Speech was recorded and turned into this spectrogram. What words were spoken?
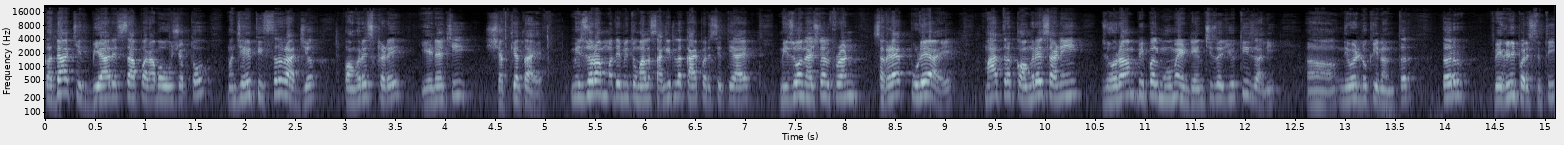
कदाचित बी आर एसचा पराभव होऊ शकतो. म्हणजे हे तिसरं राज्य काँग्रेसकडे येण्याची शक्यता आहे. मिझोराममध्ये मी तुम्हाला सांगितलं काय परिस्थिती आहे. मिझो नॅशनल फ्रंट सगळ्यात पुढे आहे. मात्र काँग्रेस आणि झोराम पीपल मुवमेंट यांची जर युती झाली निवडणुकीनंतर तर वेगळी परिस्थिती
